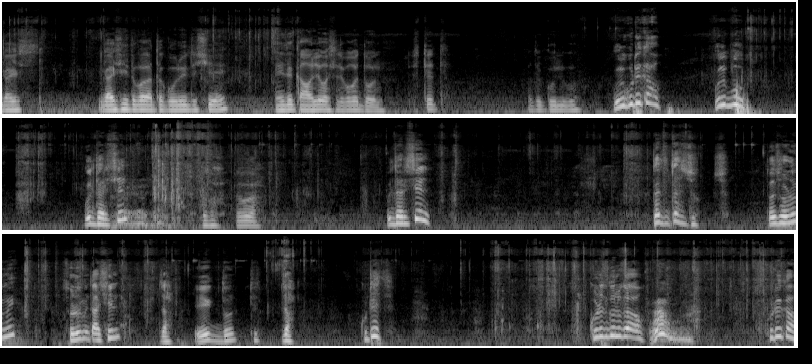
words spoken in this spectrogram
गाईस गाईस इथं बघा आता गोली तशी आहे. आणि इथं कावले बसले बघा दोन. दिसतेत? आता गुलबू गुल कुठे काव? गुलबू गुल धरशील? बघा हे बघा. धरशील? तो सोडू मी? सोडू मी ताशील जा. एक दोन तीन. जा. कुठेच? कुठेच गुल गाव कुठे का?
